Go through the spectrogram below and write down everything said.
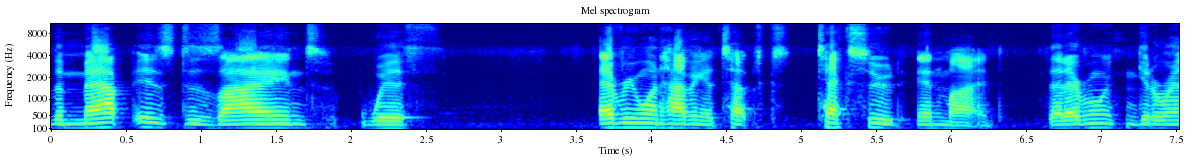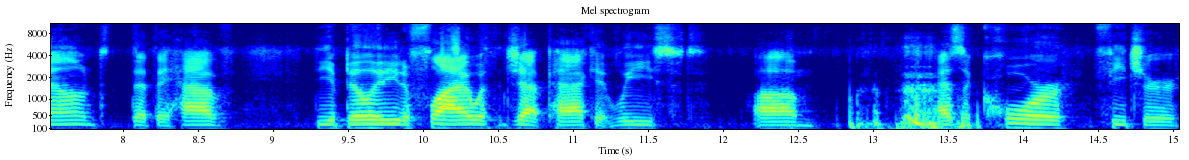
the map is designed with everyone having a Tek, Tek suit in mind. That everyone can get around, that they have the ability to fly with a jetpack at least um, as a core feature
